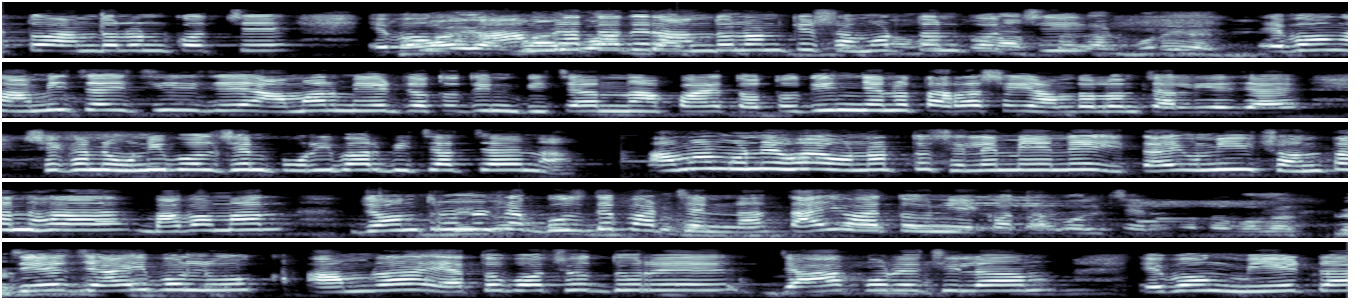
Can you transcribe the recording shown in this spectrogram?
এত আন্দোলন করছে এবং আমরা তাদের আন্দোলনকে সমর্থন করছি। এবং আমি চাইছি যে আমার মেয়ের যতদিন বিচার না পায় ততদিন যেন তারা সেই আন্দোলন চালিয়ে যায়। সেখানে উনি বলছেন পরিবার বিচার চায় না? আমার মনে হয় ওনার তো ছেলে মেয়ে নেই তাই উনি সন্তান হারা বাবা মার যন্ত্রণাটা বুঝতে পারছেন না তাই হয়তো উনি এই কথা বলছেন। যে যাই বলুক আমরা এত বছর ধরে যা করেছিলাম এবং মেয়েটা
